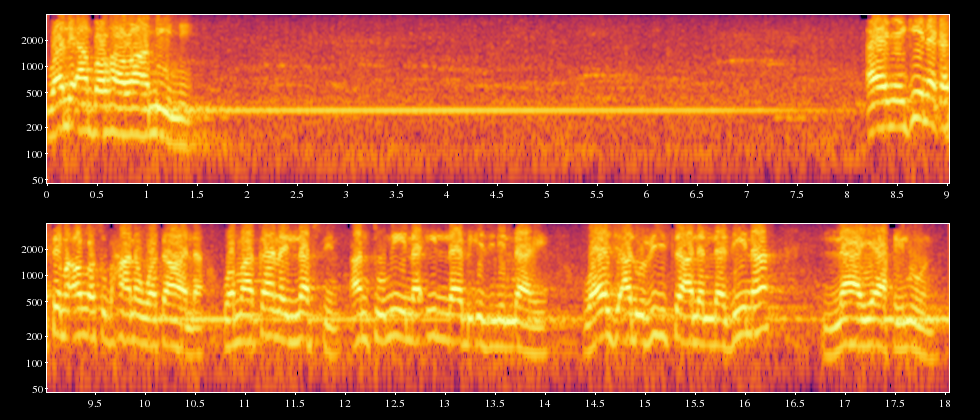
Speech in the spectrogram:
wale ambao hawaamini aya nyingine akasema Allah subhanahu wa ta'ala wa ma kana linafsin an tumina illa biidhnillah wa yaj'alu risa 'ala alladhina la yaqilun.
